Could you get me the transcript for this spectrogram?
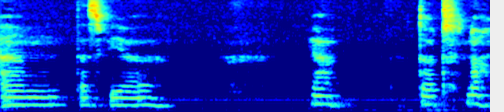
ähm, dass wir ja dort noch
